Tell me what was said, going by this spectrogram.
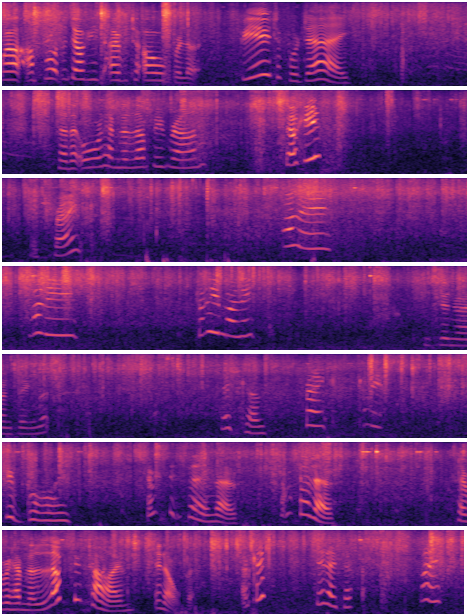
Well, I brought the doggies over to Aldeburgh. Look, beautiful day. So they're all having a lovely run. Doggies? There's Frank. Molly. Molly. Come here, Molly. She's doing her own thing, look. There she comes. Frank, come here. Good boy. Come sit there, no. Come say hello. So we're having a lovely time in Aldeburgh. Okay? See you later. Bye.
